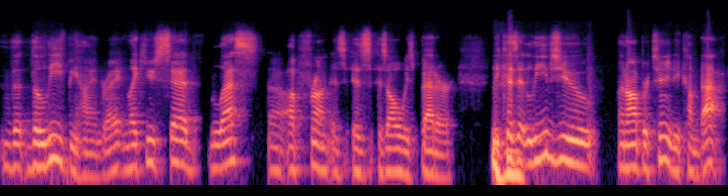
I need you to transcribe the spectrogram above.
the the leave behind, right? And like you said, less uh, upfront is is is always better because mm-hmm. it leaves you an opportunity to come back.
